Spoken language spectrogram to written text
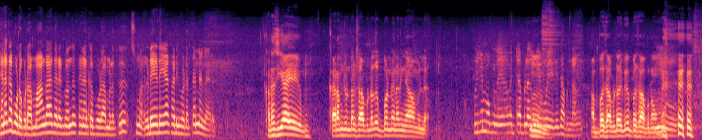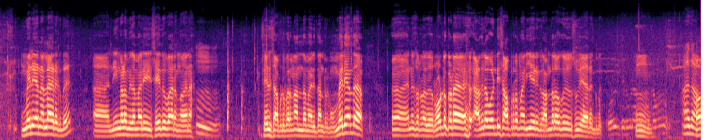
கிணக்க போடக்கூடாது. மாங்காய் கேரட் வந்து கிணக்க போடாமலுக்கு சும்மா இடையிடையாக கடி போடத்தான் நல்லா இருக்கு. கடைசியாக கரம் சுண்டல் சாப்பிட்டது இப்போ எனக்கு ஞாபகம் இல்லை. அப்போ சாப்பிட்டதுக்கு இப்போ சாப்பிட்றோம். உண்மையிலேயே நல்லா இருக்குது. நீங்களும் இதை மாதிரி செய்து பாருங்க என்ன ம். செய்து சாப்பிட்டு பாருங்க அந்த மாதிரி தான் இருக்கும். உண்மையிலேயே அந்த என்ன சொல்கிறது ரோட்டு கடை அதில் வேண்டி சாப்பிட்ற மாதிரியே இருக்குது. அந்த அளவுக்கு சுவையாக இருக்குது. ம். ஓ.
